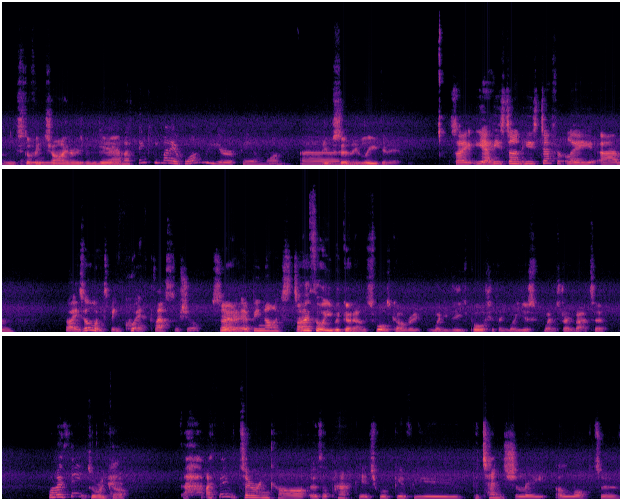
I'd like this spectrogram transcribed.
I think stuff in China he's been doing. yeah, and I think he may have won the European one. Um, he was certainly leading it. So yeah, he's done. He's definitely. Um, well, he's always been quick, that's for sure. So Yeah, yeah. it'd be nice to. I thought he would go down the sports car route when he did his Porsche thing, but he just went straight back to well, I think touring car. I think touring car as a package will give you potentially a lot of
